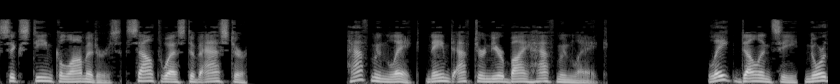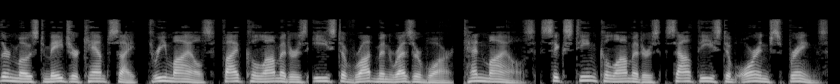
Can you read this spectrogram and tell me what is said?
16 kilometers southwest of Astor Halfmoon Lake, named after nearby Halfmoon Lake. Lake Delancey, northernmost major campsite, 3 miles 5 kilometers east of Rodman Reservoir, 10 miles 16 kilometers southeast of Orange Springs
